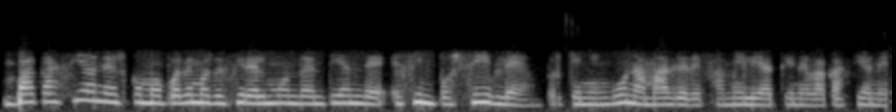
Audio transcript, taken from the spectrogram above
vacaciones, como podemos decir el mundo entiende, es imposible, porque ninguna madre de familia tiene vacaciones.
